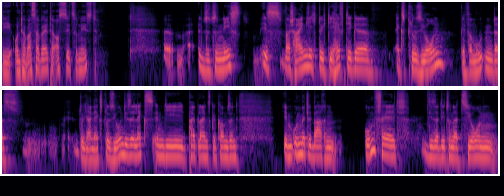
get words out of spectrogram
die Unterwasserwelt der Ostsee zunächst? Äh, also zunächst ist wahrscheinlich durch die heftige Explosion, wir vermuten, dass durch eine Explosion diese Lecks in die Pipelines gekommen sind, im unmittelbaren Umfeld dieser Detonation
